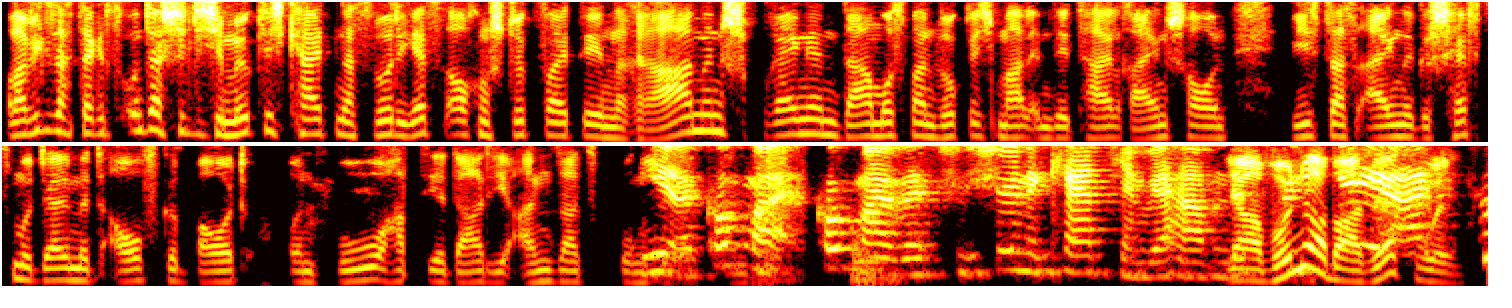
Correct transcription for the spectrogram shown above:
Aber wie gesagt, da gibt es unterschiedliche Möglichkeiten. Das würde jetzt auch ein Stück weit den Rahmen sprengen. Da muss man wirklich mal im Detail reinschauen. Wie ist das eigene Geschäftsmodell mit aufgebaut und wo habt ihr da die Ansatzpunkte? Hier, guck mal, guck mal, was für schöne Kärtchen wir haben. Das ja, wunderbar, sehr cool. Als, Zu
